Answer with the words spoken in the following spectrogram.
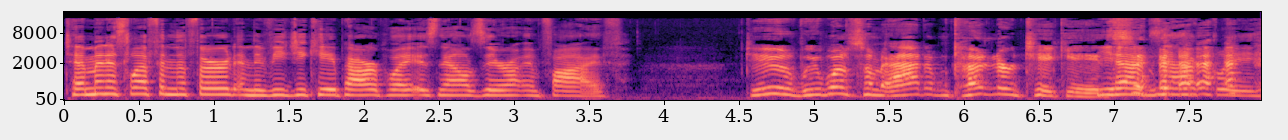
10 minutes left in the third, and the VGK power play is now 0 and 5. Dude, we want some Adam Cutner tickets. Yeah, exactly.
